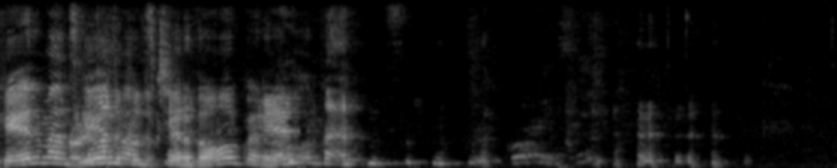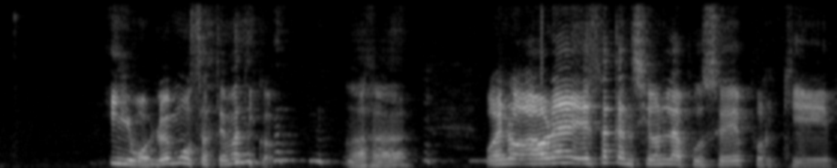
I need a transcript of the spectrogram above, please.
Hellmans, Hellmans, perdón, perdón. Hellmans. Y volvemos a temático. Ajá. Bueno, ahora esta canción la puse porque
